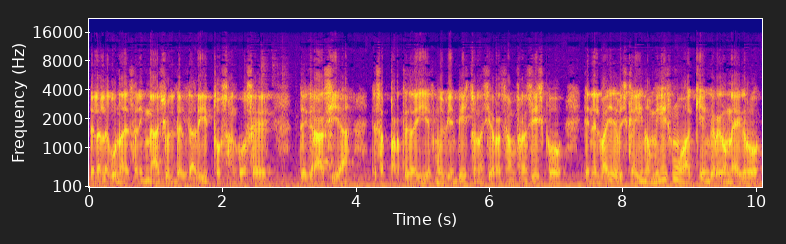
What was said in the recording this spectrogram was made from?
de la laguna de San Ignacio, el Delgadito, San José de Gracia, esa parte de ahí es muy bien visto, en la Sierra San Francisco, en el Valle Vizcaíno mismo, aquí en Guerrero Negro,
